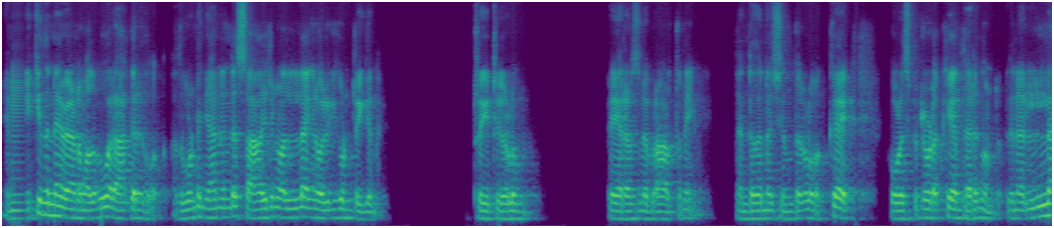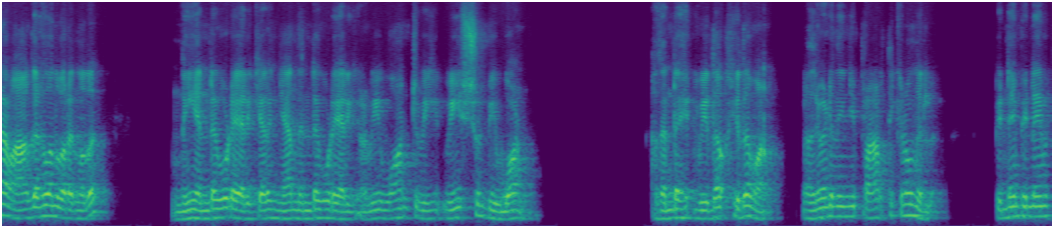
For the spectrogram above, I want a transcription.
എനിക്ക് തന്നെ വേണം. അതുപോലെ ആഗ്രഹമാണ് അതുകൊണ്ട് ഞാൻ എന്റെ സാഹചര്യങ്ങളെല്ലാം ഇങ്ങനെ ഒരുക്കിക്കൊണ്ടിരിക്കുന്നത് ട്രീറ്റുകളും പേരൻസിന്റെ പ്രാർത്ഥനയും എന്റെ തന്നെ ചിന്തകളും ഒക്കെ ഹോസ്പിറ്റലിലൂടെയൊക്കെ ഞാൻ തരുന്നുണ്ട്. ഇതിനെല്ലാം ആഗ്രഹം എന്ന് പറയുന്നത് നീ എന്റെ കൂടെ ആയിരിക്കാനും ഞാൻ നിന്റെ കൂടെ ആയിരിക്കണം. We want to we should be one അതെന്റെ ഹിത ഹിതമാണ്. അതിനുവേണ്ടി നീ ഇനി പ്രാർത്ഥിക്കണമെന്നില്ല. പിന്നെയും പിന്നെയും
